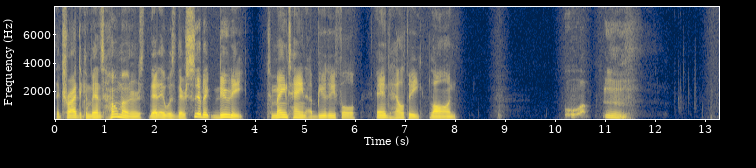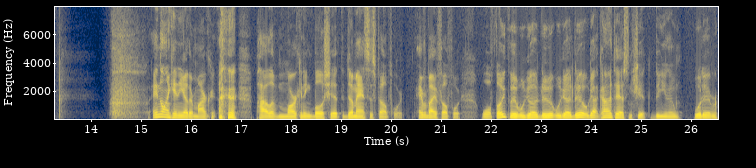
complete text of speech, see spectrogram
that tried to convince homeowners that it was their civic duty to maintain a beautiful and healthy lawn. And like any other pile of marketing bullshit, the dumbasses fell for it. Everybody fell for it. Well, if they said we gotta do it, we gotta do it. We got contests and shit to do, you know, whatever.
